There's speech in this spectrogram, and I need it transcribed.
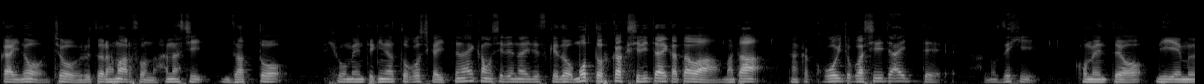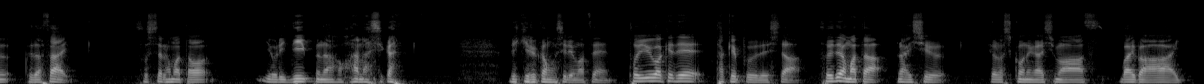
回の超ウルトラマラソンの話ざっと表面的なとこしか言ってないかもしれないですけどもっと深く知りたい方はまたなんかこういうとこが知りたいってあのぜひコメントを DM ください。そしたらまたよりディープなお話が できるかもしれません。というわけでタケプーでした。それではまた来週よろしくお願いします。バイバイ。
